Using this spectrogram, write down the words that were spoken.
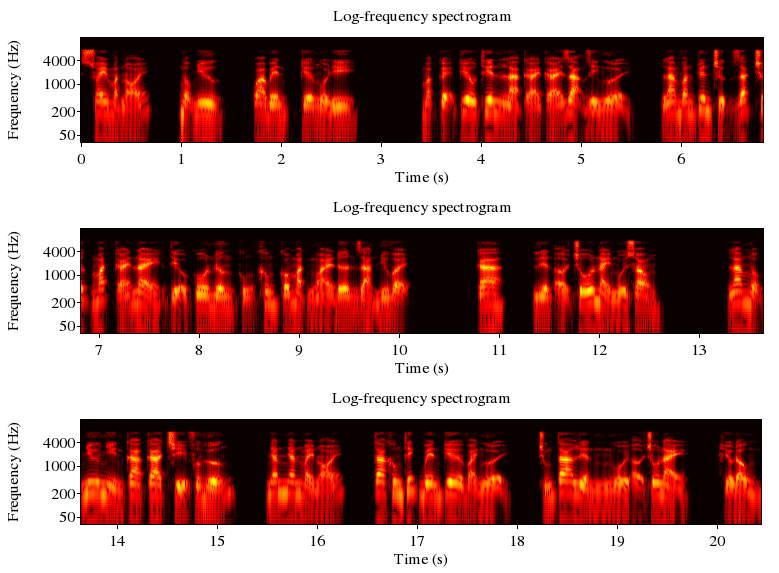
xoay mặt nói, mộng như, qua bên kia ngồi đi. Mặc kệ Tiêu Thiên là cái cái dạng gì người, Lam Văn Tuyên trực giác trước mắt cái này tiểu cô nương cũng không có mặt ngoài đơn giản như vậy. Ca, liền ở chỗ này ngồi xong. Lam Mộng Như nhìn ca ca chỉ phương hướng, nhăn nhăn mày nói, ta không thích bên kia vài người, chúng ta liền ngồi ở chỗ này, hiểu đồng,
